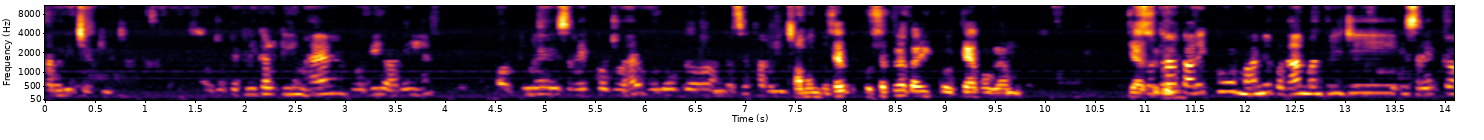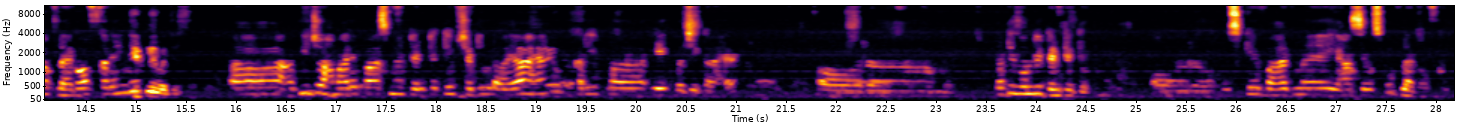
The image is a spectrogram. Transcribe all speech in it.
थरली चेक किया जाए। और जो टेक्निकल टीम है वो भी आ गई है और पूरे इस रेक को जो है वो लोग अंदर से थर्मली सत्रह तारीख को क्या प्रोग्राम क्या सत्रह तारीख को माननीय प्रधानमंत्री जी इस रेक का फ्लैग ऑफ़ करेंगे। कितने बजे से? अभी जो हमारे पास में टेंटेटिव शेड्यूल आया है वो करीब एक बजे का है। और दैट इज़ ओनली टेंटेटिव और उसके बाद में यहाँ से उसको फ्लैग ऑफ़ करूँगा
